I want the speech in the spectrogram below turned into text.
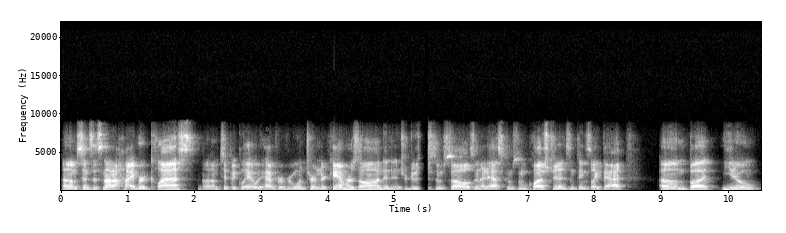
Um, since it's not a hybrid class, um, typically I would have everyone turn their cameras on and introduce themselves, and I'd ask them some questions and things like that. Um, but you know,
